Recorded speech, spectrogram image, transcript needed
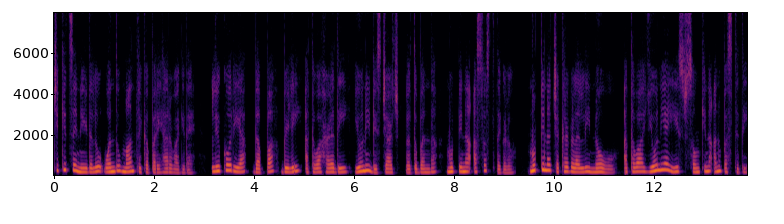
ಚಿಕಿತ್ಸೆ ನೀಡಲು ಒಂದು ಮಾಂತ್ರಿಕ ಪರಿಹಾರವಾಗಿದೆ. ಲ್ಯುಕೋರಿಯಾ, ದಪ್ಪ, ಬಿಳಿ ಅಥವಾ ಹಳದಿ, ಯೂನಿ ಡಿಸ್ಚಾರ್ಜ್ ರತುಬಂಧ ಮುಟ್ಟಿನ ಅಸ್ವಸ್ಥತೆಗಳು. ಮುಟ್ಟಿನ ಚಕ್ರಗಳಲ್ಲಿ ನೋವು ಅಥವಾ ಯೋನಿಯ ಈಸ್ಟ್ ಸೋಂಕಿನ ಅನುಪಸ್ಥಿತಿ.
